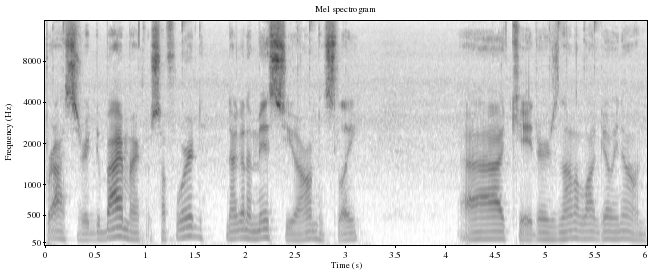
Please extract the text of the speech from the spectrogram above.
processor. Goodbye, Microsoft Word. Not gonna miss you, honestly. Okay, there's not a lot going on.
